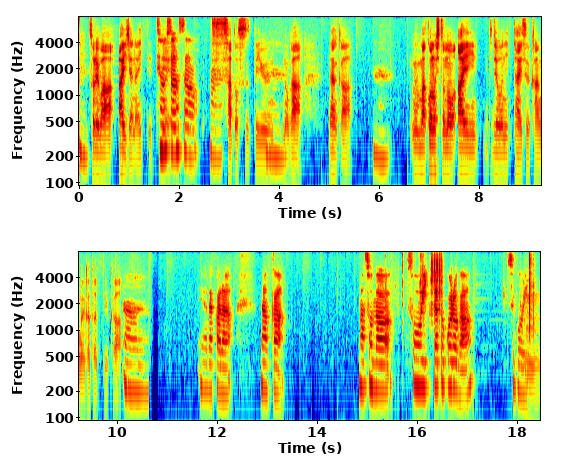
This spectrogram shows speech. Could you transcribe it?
うん。それは愛じゃないってそう言ってそうそう。諭すっていうのが、なんか、まあ、この人の愛情に対する考え方っていうか、うん、いやだからなんかまあそのそういったところがすごいうん、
